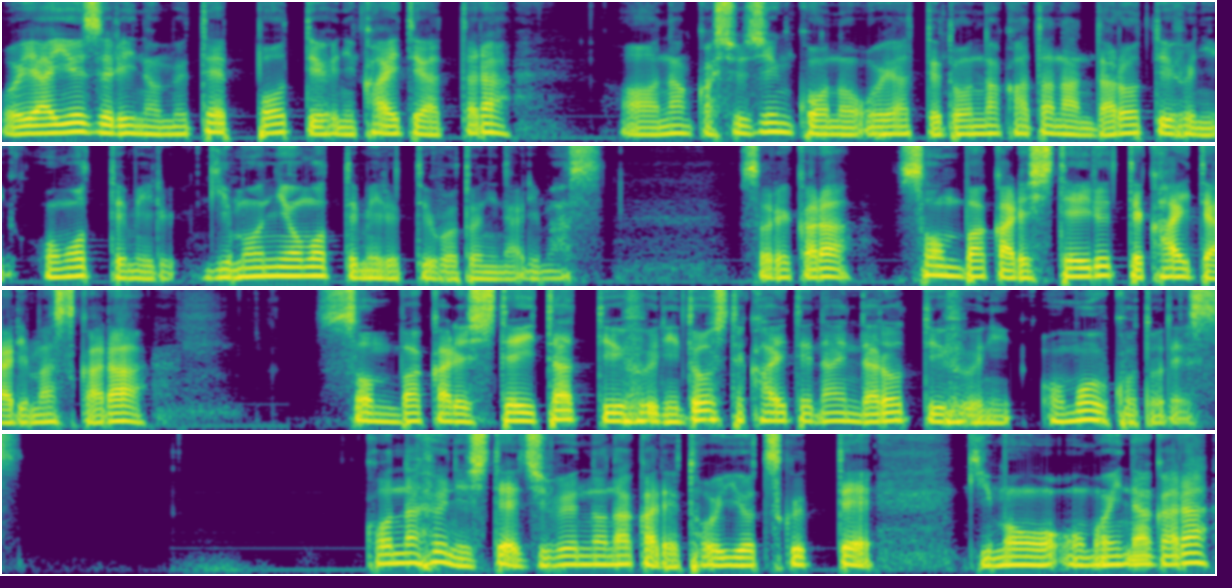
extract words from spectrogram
親譲りの無鉄砲っていうふうに書いてあったらあなんか主人公の親ってどんな方なんだろうっていうふうに思ってみる疑問に思ってみるっていうことになります。それから損ばかりしているって書いてありますから損ばかりしていたっていうふうにどうして書いてないんだろうっていうふうに思うことです。こんなふうにして自分の中で問いを作って疑問を思いながら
